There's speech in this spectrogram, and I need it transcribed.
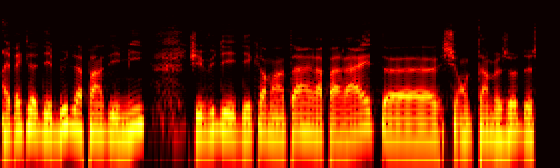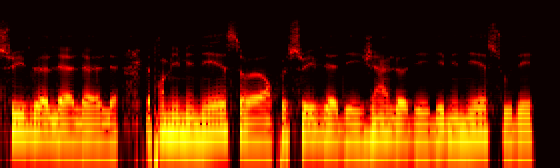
avec le début de la pandémie, j'ai vu des, des commentaires apparaître. Euh, on est en mesure de suivre le, le, le, premier ministre. Euh, on peut suivre de- des gens, là, des, des ministres ou des,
